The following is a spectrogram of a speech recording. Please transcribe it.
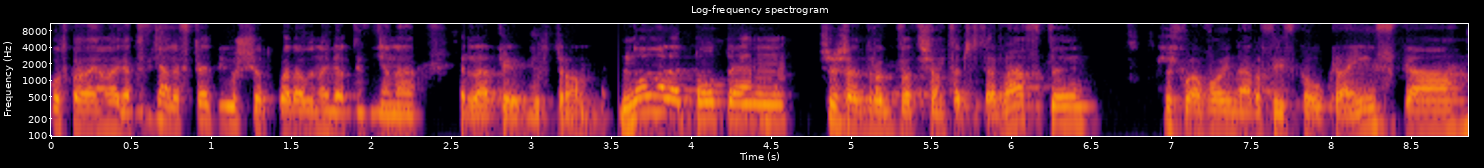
odkładają negatywnie, ale wtedy już się odkładały negatywnie na relacjach dwustronnych. No ale potem przyszedł rok 2014, przyszła wojna rosyjsko-ukraińska.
